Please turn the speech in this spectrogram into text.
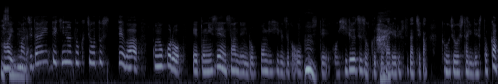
はい、2000年まあ、代時代的な特徴としては、この頃、えっと、2003年に六本木ヒルズがオープンして、こうヒルズ族と呼ばれる人たちが登場したりですとか、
